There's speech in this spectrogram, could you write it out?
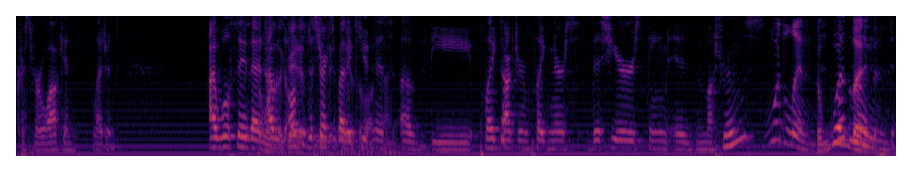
Christopher Walken, legend. I will say Still that I was also distracted by the videos of cuteness of the Plague Doctor and Plague Nurse. This year's theme is mushrooms. Woodland. The woodland.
